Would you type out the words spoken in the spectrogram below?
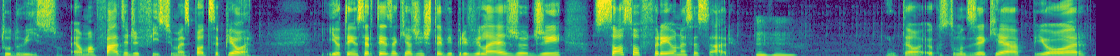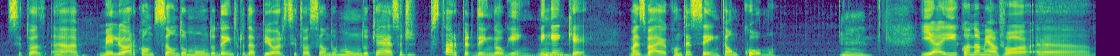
tudo isso. É uma fase difícil, mas pode ser pior. E eu tenho certeza que a gente teve privilégio de só sofrer o necessário. Uhum. Então, eu costumo dizer que é a pior situação, a melhor condição do mundo dentro da pior situação do mundo, que é essa de estar perdendo alguém. Ninguém uhum. quer, mas vai acontecer. Então, como? É. E aí, quando a minha avó, uh,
